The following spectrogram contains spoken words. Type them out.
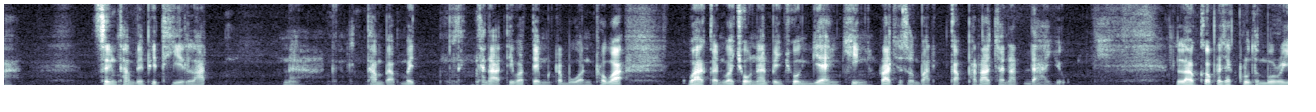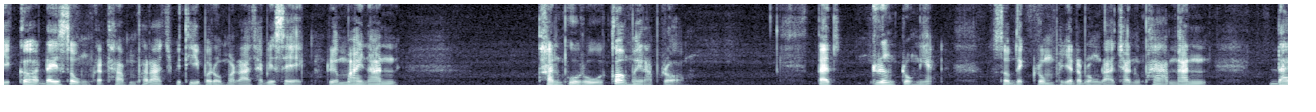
2275 ซึ่งทำเป็นพิธีรัดนะทำแบบไม่ขนาดที่ว่าเต็มกระบวน เพราะว่าว่ากันว่าช่วงนั้นเป็นช่วงแย่งชิง ราชสมบัติกับพระราชนัดดาอยู่ แล้วก็พระเจ้ากรุงธนบุรีก็ได้ทรงกระทำพระราชพิธีบรมราชาภิเศษหรือไม่นั้น ท่านผู้รู้ก็ไม่รับรอง แต่เรื่องตรงนี้สมเด็จกรมพระยาดำรงราชานุภาพนั้น ได้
